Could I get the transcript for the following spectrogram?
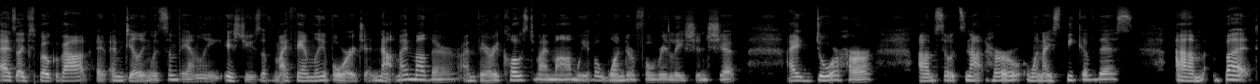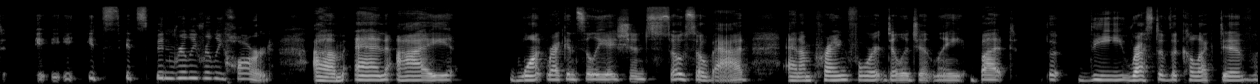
as I've spoke about, I'm dealing with some family issues of my family of origin, not my mother. I'm very close to my mom. We have a wonderful relationship. I adore her. Um, so it's not her when I speak of this, um, but it, it's it's been really really hard, um, and I want reconciliation so so bad, and I'm praying for it diligently, but the the rest of the collective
